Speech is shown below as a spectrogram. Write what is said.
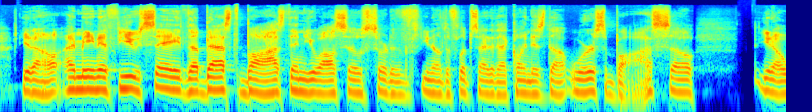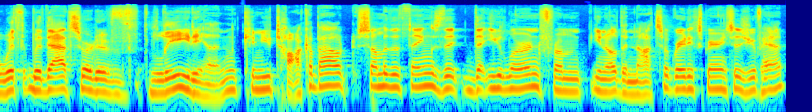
you know, I mean, if you say the best boss, then you also sort of, you know, the flip side of that coin is the worst boss. So, you know, with with that sort of lead in, can you talk about some of the things that that you learned from, you know, the not so great experiences you've had?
